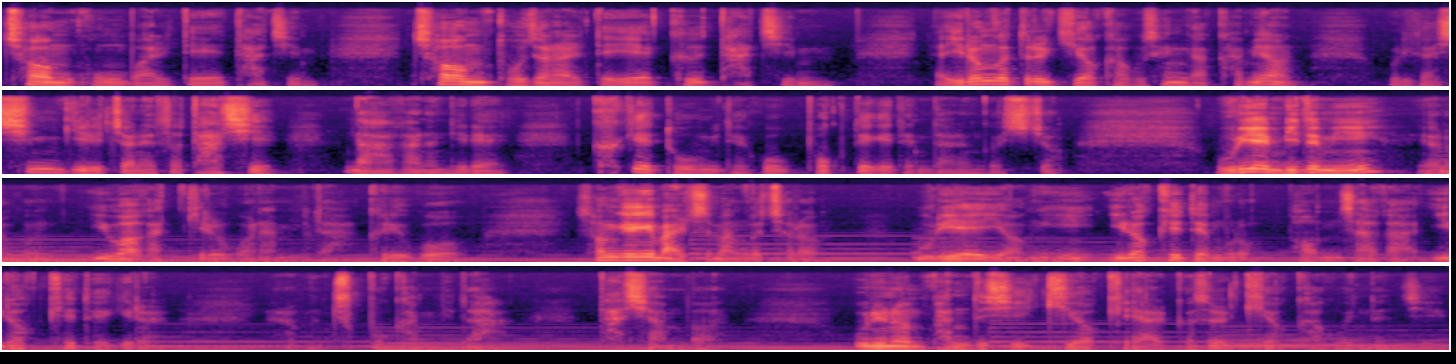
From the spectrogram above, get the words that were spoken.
처음 공부할 때의 다짐, 처음 도전할 때의 그 다짐. 이런 것들을 기억하고 생각하면 우리가 심기일전에서 다시 나아가는 일에 크게 도움이 되고 복되게 된다는 것이죠. 우리의 믿음이 여러분 이와 같기를 원합니다. 그리고 성경이 말씀한 것처럼 우리의 영이 이렇게 되므로 범사가 이렇게 되기를 여러분 축복합니다. 다시 한번 우리는 반드시 기억해야 할 것을 기억하고 있는지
